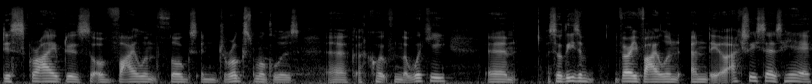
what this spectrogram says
described as sort of violent thugs and drug smugglers. Uh, a quote from the wiki. Um, so these are very violent, and it actually says here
